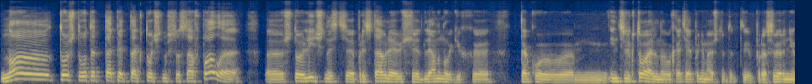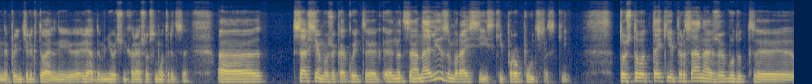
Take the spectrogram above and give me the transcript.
Но то, что вот это опять так точно все совпало, э, что личность, представляющая для многих э, такого эм, интеллектуального, хотя я понимаю, что это ты про Свернин про интеллектуальный рядом не очень хорошо смотрится, а, совсем уже какой-то э, национализм российский, пропутинский, то, что вот такие персонажи будут э,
